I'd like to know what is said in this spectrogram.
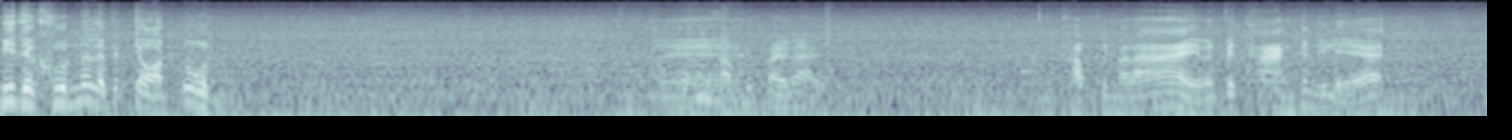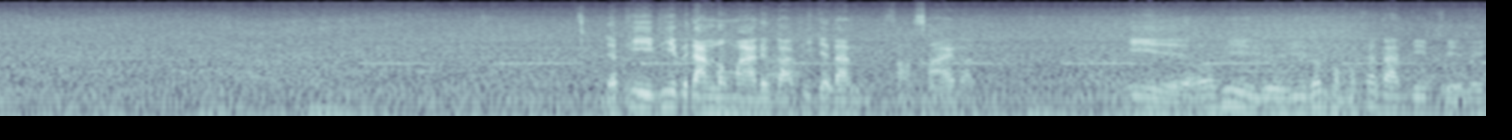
มีแต่คุณนั่นแหละไปจอดนู่นแหเพราะพี่ขับมขึ้นไปได้ มันขับขึ้นมาได้ มันเป็นทางขึ้นนี่แหละ เดี๋ยวพี่พี่ไปดันลงมาดีกว่า พี่จะดันฝั่งซ้ายก่อน พี่แต่ว่าพี่อยู่ดีรถผมมันก็ดันดินเฉยเลย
